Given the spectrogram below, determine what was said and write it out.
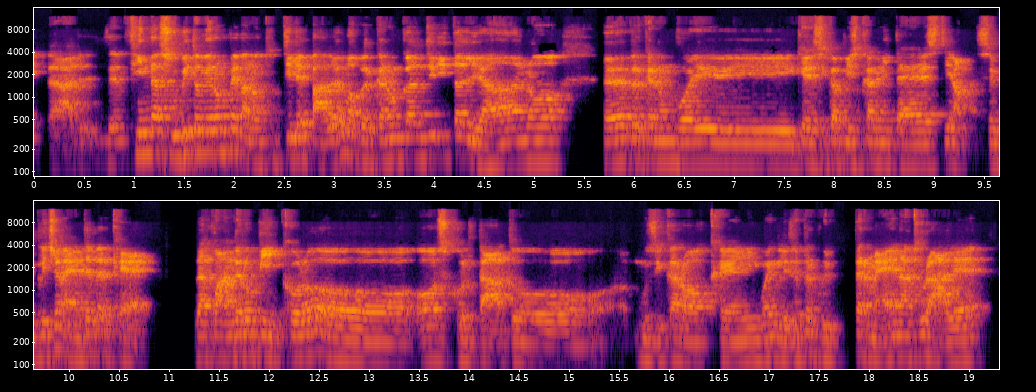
eh, fin da subito mi rompevano tutti le palle, ma perché non canti in italiano? Eh, perché non vuoi che si capiscano i testi? No, semplicemente perché da quando ero piccolo ho, ascoltato musica rock in lingua inglese, per cui per me è naturale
